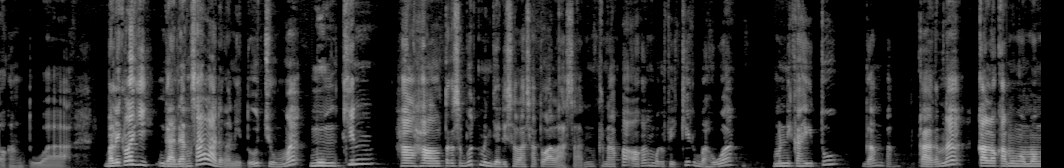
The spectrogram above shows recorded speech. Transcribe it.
orang tua. Balik lagi, nggak ada yang salah dengan itu. Cuma mungkin hal-hal tersebut menjadi salah satu alasan kenapa orang berpikir bahwa menikah itu gampang. Karena kalau kamu ngomong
